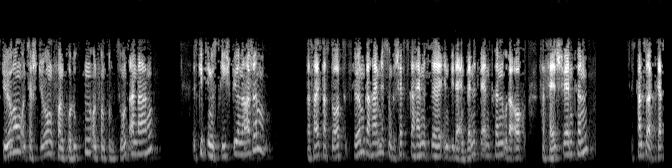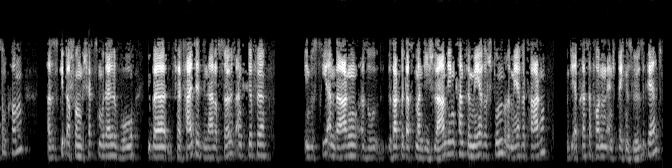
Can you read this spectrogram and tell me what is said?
Störung und Zerstörung von Produkten und von Produktionsanlagen. Es gibt Industriespionage, das heißt, dass dort Firmengeheimnisse und Geschäftsgeheimnisse entweder entwendet werden können oder auch verfälscht werden können. Es kann zur Erpressung kommen, Also es gibt auch schon Geschäftsmodelle, wo über verteilte Denial-of-Service-Angriffe Industrieanlagen, also gesagt wird, dass man die lahmlegen kann für mehrere Stunden oder mehrere Tage und die Erpresser fordern ein entsprechendes Lösegeld.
